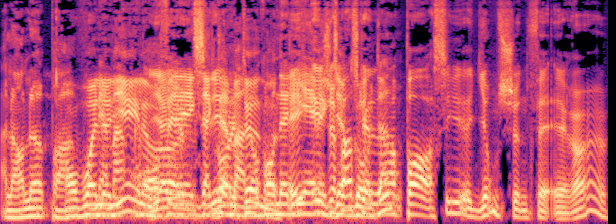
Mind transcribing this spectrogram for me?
Alors là, on voit le lien. Là. On fait, exactement. Donc, on a le lien avec je Jeff pense que l'an passé, Guillaume, je ne fais erreur.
